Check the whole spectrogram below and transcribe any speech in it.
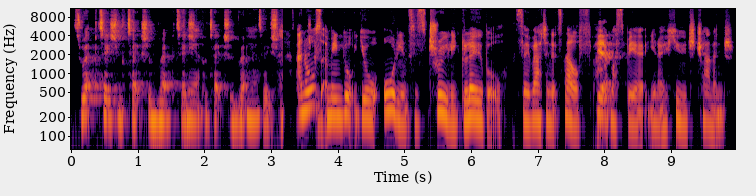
it's reputation protection, reputation yeah. protection, reputation. Yeah. And also, I mean, your your audience is truly global. So that in itself yeah. must be a you know huge challenge.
